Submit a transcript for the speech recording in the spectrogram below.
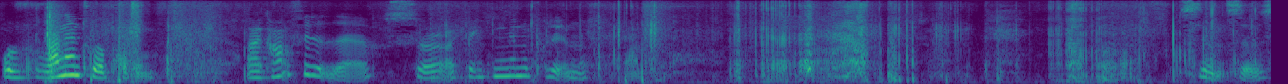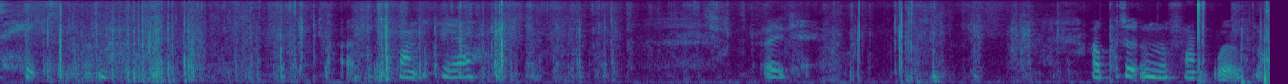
We've run into a problem. I can't fit it there, so I think I'm gonna put it in the front. Since there's heaps of them at the front here. Okay. I'll put it in the front with my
